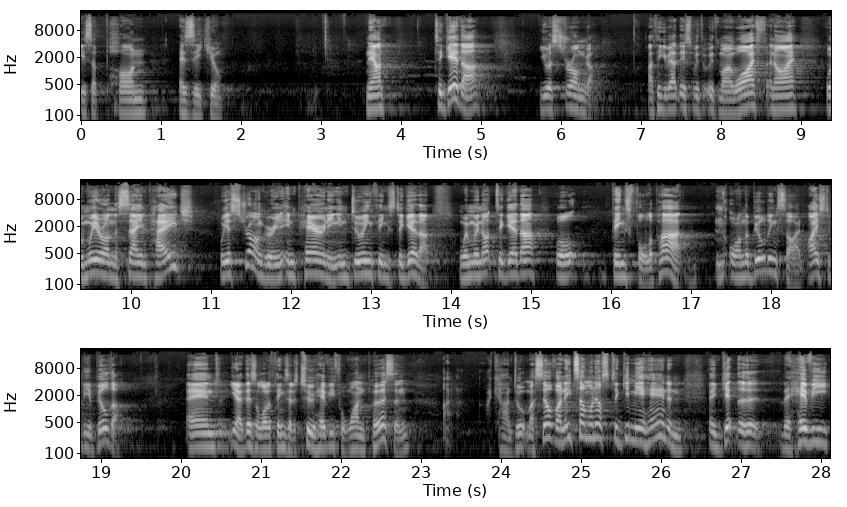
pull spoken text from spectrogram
is upon Ezekiel. Now, together, you are stronger. I think about this with, with my wife and I. When we are on the same page, we are stronger in, in parenting, in doing things together. When we're not together, well, things fall apart. or on the building side, I used to be a builder. And, you know, there's a lot of things that are too heavy for one person. I, I can't do it myself. I need someone else to give me a hand and, and get the, the heavy,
